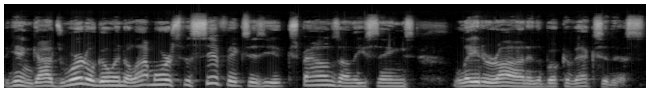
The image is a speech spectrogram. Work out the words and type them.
Again, God's word will go into a lot more specifics as he expounds on these things later on in the book of Exodus.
